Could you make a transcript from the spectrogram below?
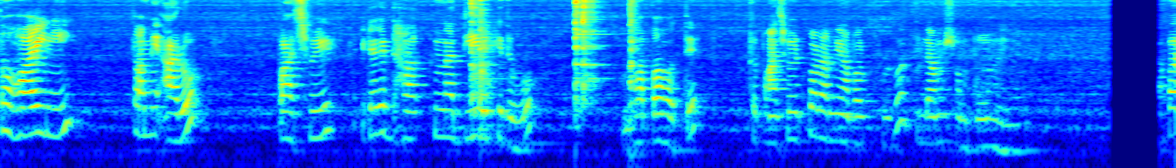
তো হয়নি, তো আমি আরও পাঁচ মিনিট এটাকে ঢাকনা দিয়ে রেখে দেবো। ভাপা হতে। তো পাঁচ মিনিট পর আমি আবার খুলবো, দিলে আমার সম্পূর্ণ হয়ে যাবে। ভাপা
